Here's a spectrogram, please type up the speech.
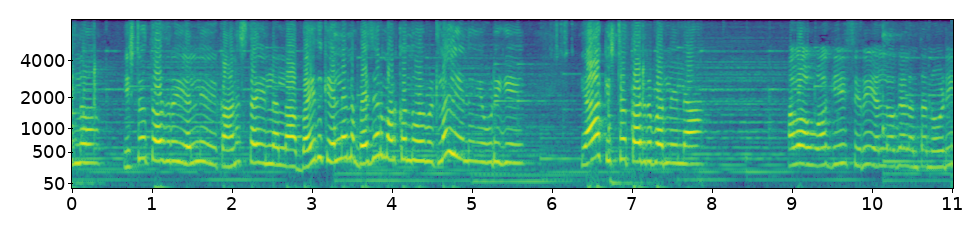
ಎಲ್ಲಿ ಇಷ್ಟೊತ್ತಾದ್ರೂ ಎಲ್ಲಿ ಕಾಣಿಸ್ತಾ ಇಲ್ಲಲ್ಲ? ಬೈದಕ್ಕೆ ಎಲ್ಲನ ಬೇಜಾರು ಮಾಡ್ಕೊಂಡು ಹೋಗ್ಬಿಟ್ಲ ಏನು ಈ ಹುಡುಗಿ? ಯಾಕೆ ಇಷ್ಟೊತ್ತಾದ್ರೂ ಬರಲಿಲ್ಲ? ಅವ ಹೋಗಿ ಸಿರಿ ಎಲ್ಲಿ ಹೋಗ್ಯಾಳಂತ ನೋಡಿ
